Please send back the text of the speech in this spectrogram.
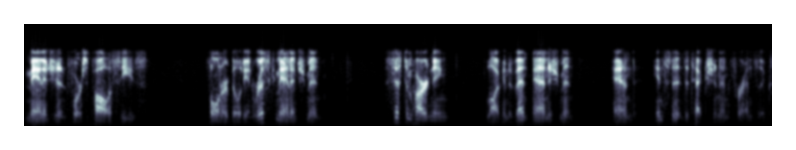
manage and enforce policies, vulnerability and risk management, system hardening, log and event management, and incident detection and forensics.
